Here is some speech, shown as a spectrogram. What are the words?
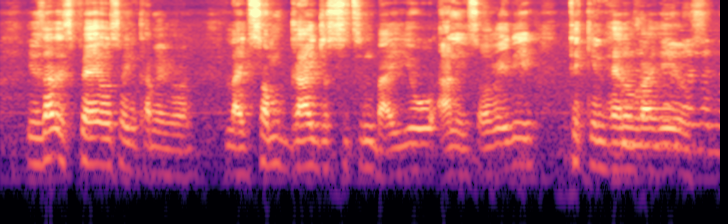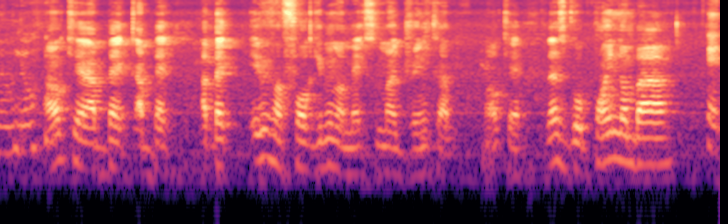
Is that a spirit also in Cameroon? Like some guy just sitting by you and he's already taking head no, over no, heels. No, no, no, no. Okay, I beg, I beg, I beg. Even if I fall, give me my maximum drink. um, Okay, let's go. Point number. Ten.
